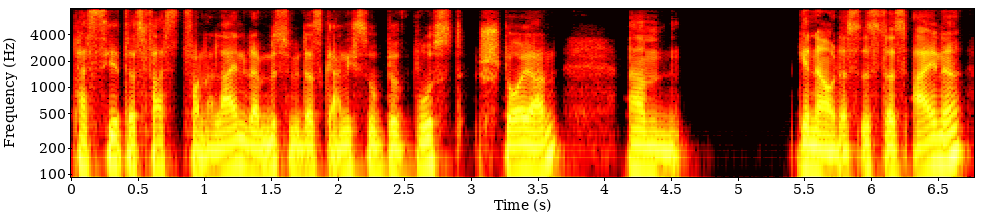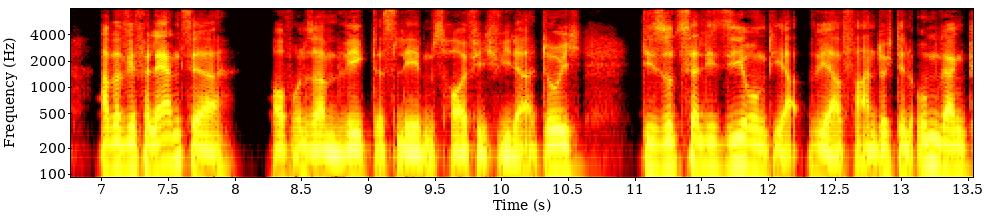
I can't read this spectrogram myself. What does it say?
passiert das fast von alleine. Da müssen wir das gar nicht so bewusst steuern. Ähm, genau, das ist das eine. Aber wir verlernen es ja auf unserem Weg des Lebens häufig wieder durch die Sozialisierung, die wir erfahren, durch den Umgang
